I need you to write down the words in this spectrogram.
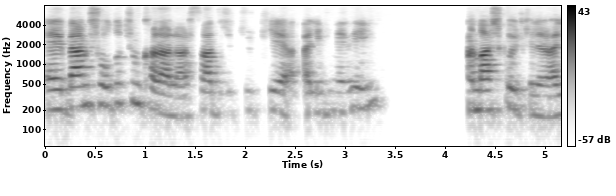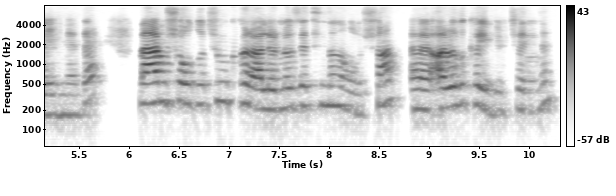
Ee, vermiş olduğu tüm kararlar sadece Türkiye aleyhine değil, başka ülkeler aleyhine de vermiş olduğu tüm kararların özetinden oluşan e, Aralık ayı bülteninin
